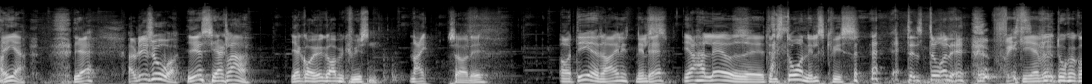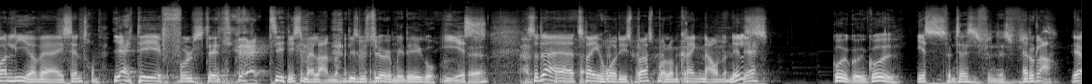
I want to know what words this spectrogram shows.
Ja, ja. ja, Jamen, det er super. Yes, jeg er klar. Jeg går jo ikke op i quizzen, Nej. så er det. Og det er dejligt, Niels. Ja. Jeg har lavet øh, den store Niels-quiz. Den store det. Fedt. Jeg ved, du kan godt lide at være i centrum. Ja, det er fuldstændig rigtigt. Ligesom alle andre De mennesker. bestyrker mit ego. Yes. Ja. Så der er tre hurtige spørgsmål omkring navnet Niels. Ja. God, god, god. Yes. Fantastisk, fantastisk. Er du klar? Ja.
